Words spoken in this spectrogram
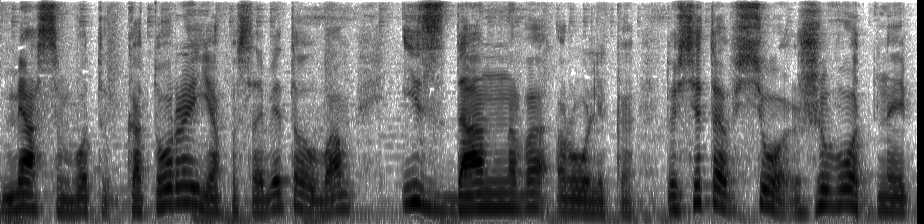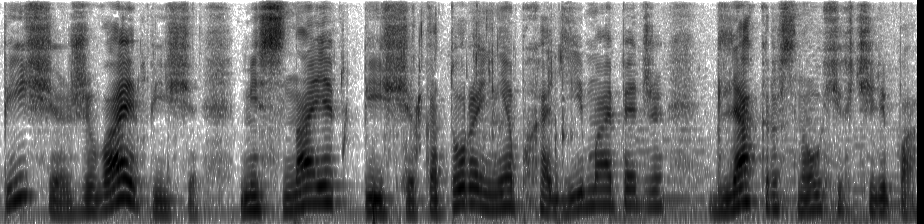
мясом, вот которое я посоветовал вам из данного ролика. То есть это все животная пища, живая пища, мясная пища, которая необходима, опять же, для красноухих черепах.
